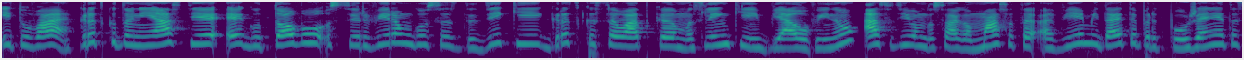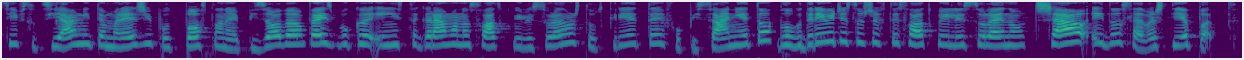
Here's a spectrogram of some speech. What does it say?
И това е. Гръцкото ни ястие е готово. Сервирам го с дадзики, гръцка салатка, маслинки и бяло вино. Аз отивам да слагам масата, а вие ми дайте предположенията си в социалните мрежи под поста на епизода. Фейсбука и инстаграма на Сладко или Солено ще откриете в описанието. Благодаря ви, че слушахте Сладко или Солено. Чао и до следващия път!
